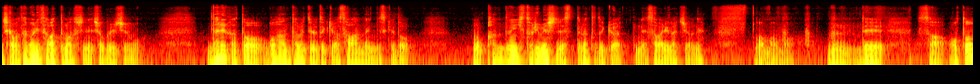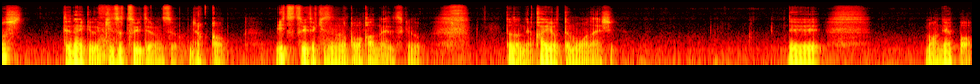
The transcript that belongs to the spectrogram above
しかもたまに触ってますしね、食事中も。誰かとご飯食べてる時は触んないんですけど、もう完全に一人飯ですってなった時はね、触りがちよね。まあまあまあ。うん。で、さ、落としてないけど傷ついてるんですよ、若干。いつついた傷なのかわかんないですけど。ただね、変えようって思わないし。で、まあね、やっぱ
